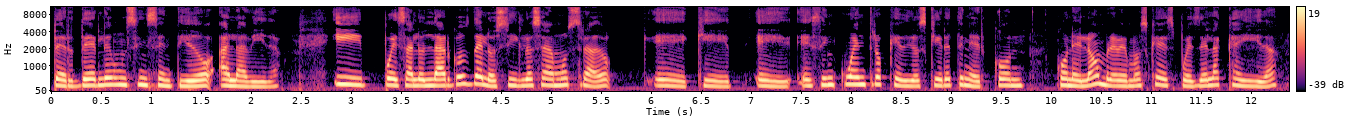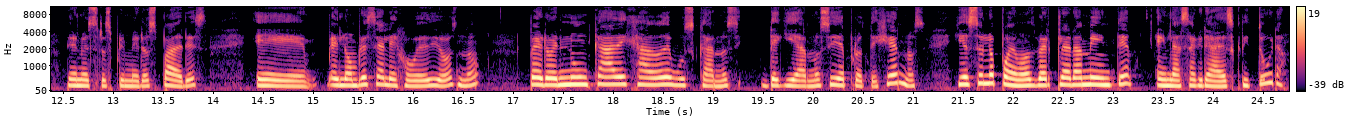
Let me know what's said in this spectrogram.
perderle un sinsentido a la vida. Y pues a lo largo de los siglos se ha mostrado eh, que eh, ese encuentro que Dios quiere tener con, con el hombre. Vemos que después de la caída de nuestros primeros padres, eh, el hombre se alejó de Dios, ¿no? pero Él nunca ha dejado de buscarnos, de guiarnos y de protegernos. Y eso lo podemos ver claramente en la Sagrada Escritura.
